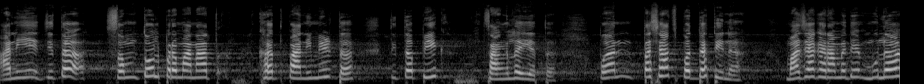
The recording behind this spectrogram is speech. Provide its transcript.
आणि जिथं समतोल प्रमाणात खत पाणी मिळतं तिथं पीक चांगलं येतं. पण तशाच पद्धतीनं माझ्या घरामध्ये मुलं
